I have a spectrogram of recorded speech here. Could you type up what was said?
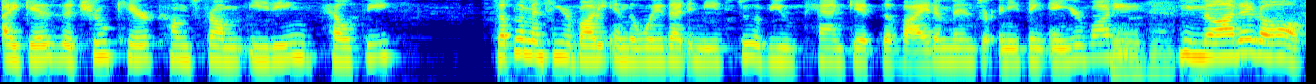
I guess the true care comes from eating healthy, supplementing your body in the way that it needs to. If you can't get the vitamins or anything in your body, mm-hmm. not at all.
